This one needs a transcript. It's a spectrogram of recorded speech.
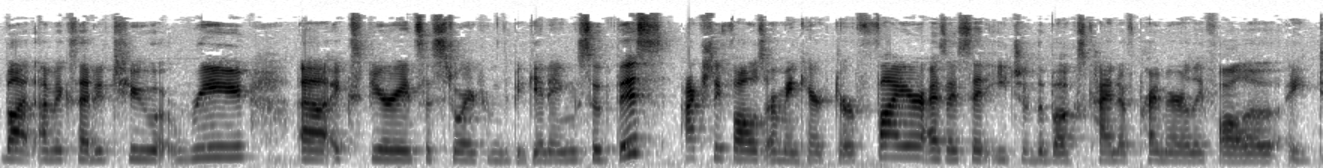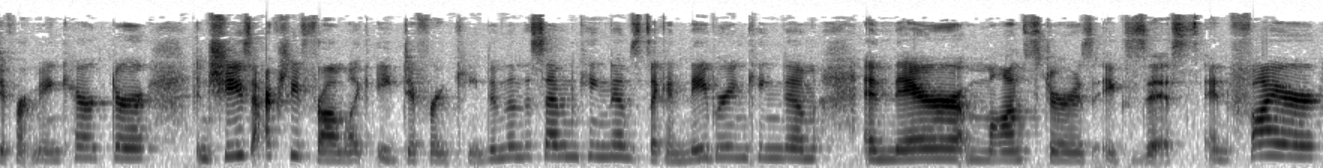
but I'm excited to re-experience uh, the story from the beginning. So this actually follows our main character, Fire. As I said, each of the books kind of primarily follow a different main character, and she's actually from like a different kingdom than the Seven Kingdoms. It's like a neighboring kingdom, and their monsters exist. And fire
